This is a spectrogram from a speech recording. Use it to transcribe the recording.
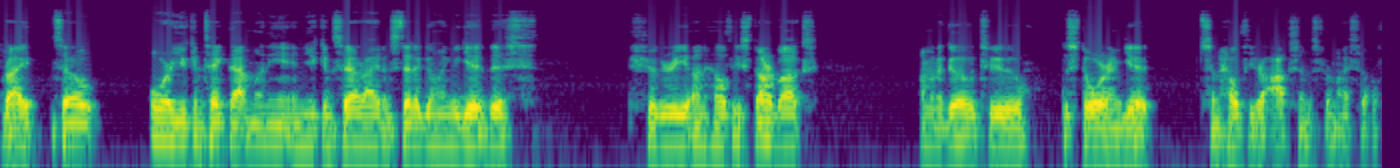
Right? So, or you can take that money and you can say, all right, instead of going to get this sugary, unhealthy Starbucks, I'm going to go to the store and get some healthier options for myself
